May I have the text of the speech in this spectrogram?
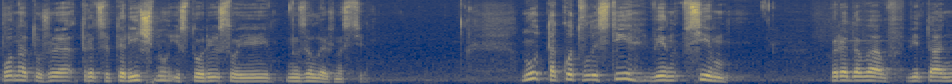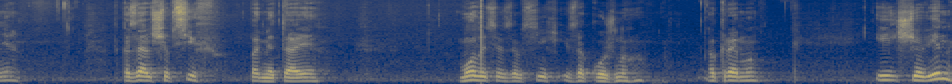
понад уже 30-річну історію своєї незалежності. Ну, так от в листі він всім передавав вітання, казав, що всіх пам'ятає, молиться за всіх і за кожного окремо. І що він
